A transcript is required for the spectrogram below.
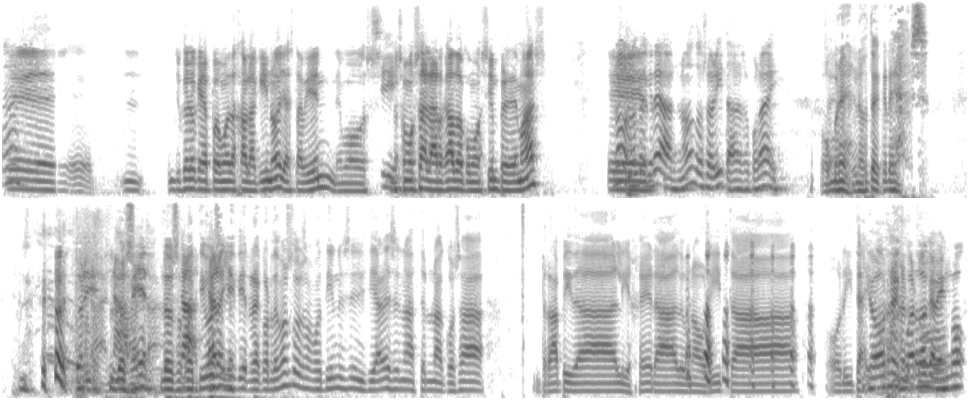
eh, yo creo que ya podemos dejarlo aquí, ¿no? Ya está bien. Hemos, Sí. Nos hemos alargado como siempre de más. No, no Eh, te creas, ¿no? Dos horitas o por ahí. Hombre, no te creas. Los ver, objetivos claro, yo- recordemos que los objetivos iniciales eran hacer una cosa rápida, ligera, de una horita, horita y Yo cuarto. recuerdo que vengo.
